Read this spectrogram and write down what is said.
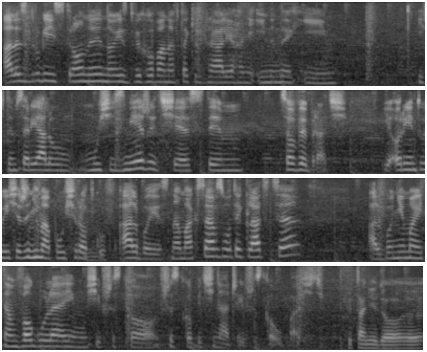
ale z drugiej strony no, jest wychowana w takich realiach, a nie innych i i w tym serialu musi zmierzyć się z tym, co wybrać. I orientuje się, że nie ma półśrodków. Albo jest na maksa w złotej klatce, albo nie ma jej tam w ogóle i musi wszystko, wszystko być inaczej, wszystko upaść. Pytanie do e,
